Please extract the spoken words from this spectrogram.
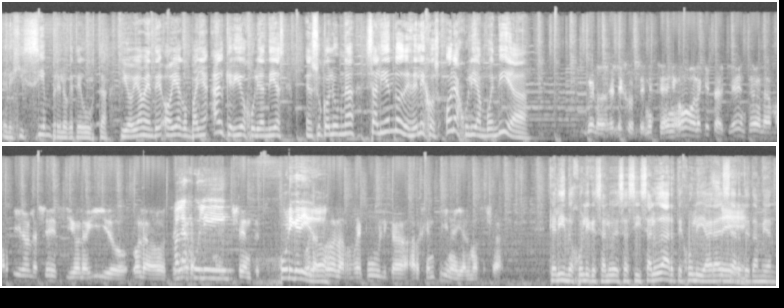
elegí siempre lo que te gusta. Y obviamente hoy acompaña al querido Julián Díaz en su columna Saliendo desde lejos. Hola Julián, buen día. Bueno, desde lejos en este año. Hola, ¿qué tal, Clemente? Hola, Martín. Hola, Jessy. Hola, Guido. Hola, Hola, Juli. oyentes. Juli Hola a querido. toda la República Argentina y al más allá. Qué lindo, Juli, que saludes así. Saludarte, Juli, y agradecerte Sí. también.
